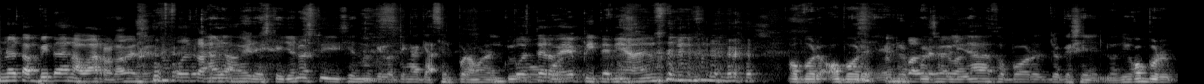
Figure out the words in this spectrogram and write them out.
una estampita de Navarro, ¿sabes? Un Claro, a ver, es que yo no estoy diciendo que lo tenga que hacer por amor al un club. o póster por- de Epi tenían. o por, o por eh, responsabilidad o por, yo qué sé, lo digo por,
